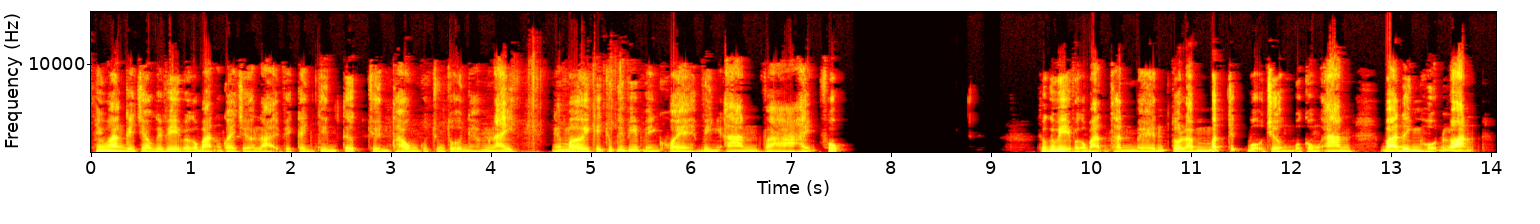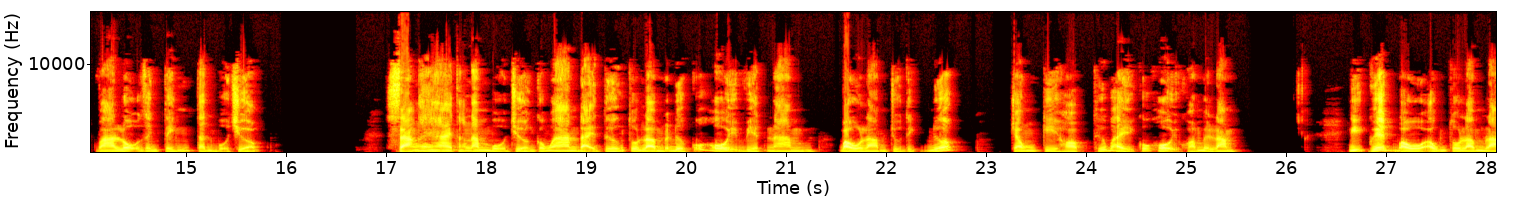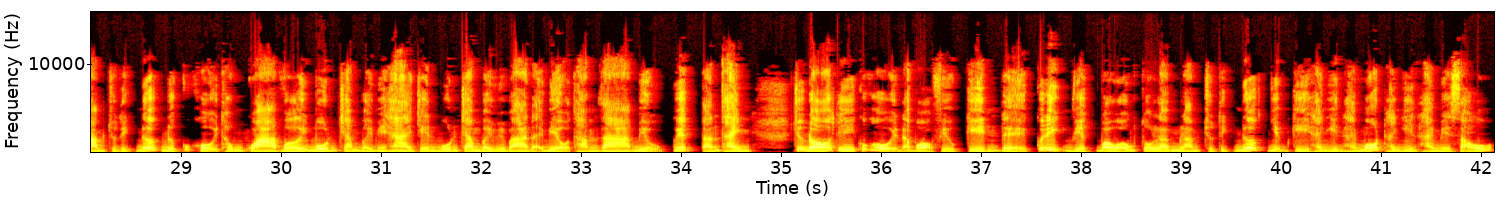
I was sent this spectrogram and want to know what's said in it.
Thanh Hoàng kính chào quý vị và các bạn quay trở lại với kênh tin tức truyền thông của chúng tôi ngày hôm nay. Ngày mới kính chúc quý vị mạnh khỏe, bình an và hạnh phúc. Thưa quý vị và các bạn thân mến, tôi Lâm mất chức Bộ trưởng Bộ Công an, Ba Đình hỗn loạn và lộ danh tính tân Bộ trưởng. Sáng 22 tháng 5, Bộ trưởng Công an Đại tướng Tô Lâm đã được Quốc hội Việt Nam bầu làm Chủ tịch nước trong kỳ họp thứ 7 Quốc hội khóa 15. Nghị quyết bầu ông Tô Lâm làm Chủ tịch nước được Quốc hội thông qua với 472 trên 473 đại biểu tham gia biểu quyết tán thành. Trước đó thì Quốc hội đã bỏ phiếu kín để quyết định việc bầu ông Tô Lâm làm Chủ tịch nước nhiệm kỳ 2021-2026.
